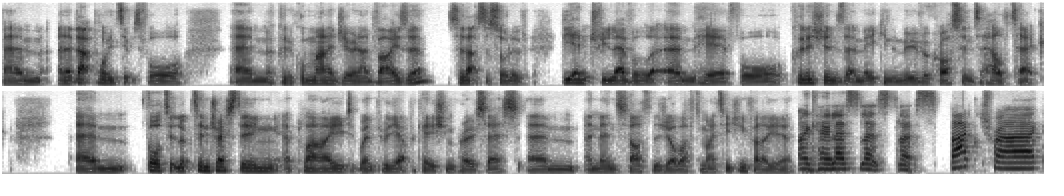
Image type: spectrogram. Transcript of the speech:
Um, and at that point, it was for um, a clinical manager and advisor. So that's the sort of the entry level um, here for clinicians that are making the move across into health tech. Um, thought it looked interesting, applied, went through the application process, um, and then started the job after my teaching fellow year. Okay, let's let's let's backtrack.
